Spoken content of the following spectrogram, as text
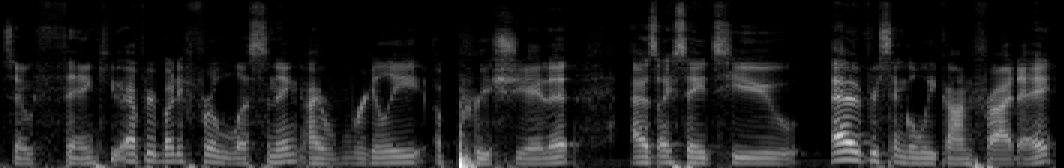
So, thank you everybody for listening. I really appreciate it. As I say to you every single week on Friday,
